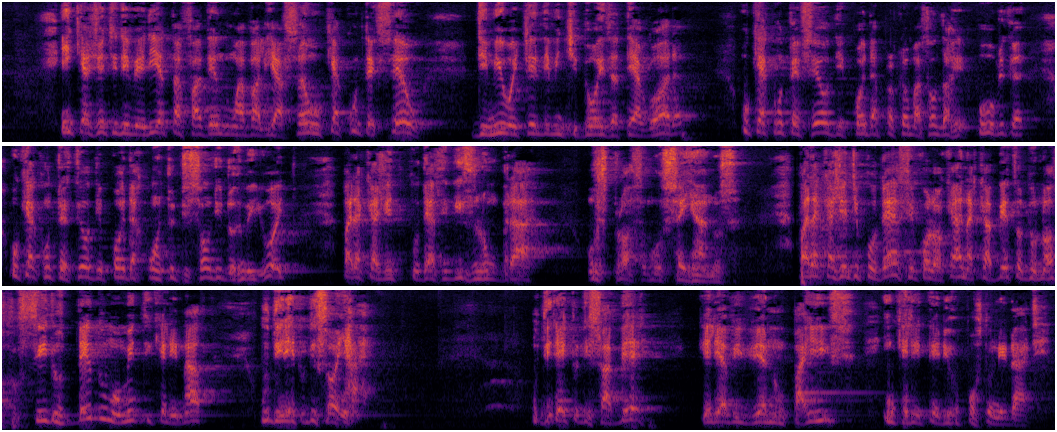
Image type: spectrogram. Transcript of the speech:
em que a gente deveria estar fazendo uma avaliação o que aconteceu de 1822 até agora, o que aconteceu depois da proclamação da República, o que aconteceu depois da Constituição de 2008, para que a gente pudesse vislumbrar os próximos 100 anos, para que a gente pudesse colocar na cabeça dos nossos filhos, desde o momento em que ele nasce, o direito de sonhar, o direito de saber que ele ia viver num país em que ele teria oportunidade,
